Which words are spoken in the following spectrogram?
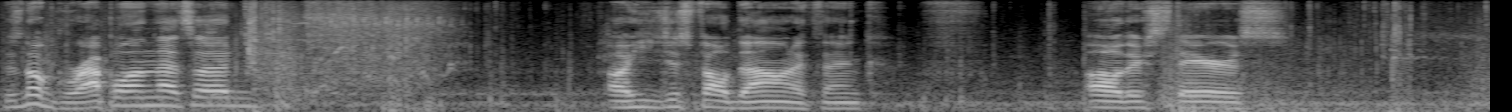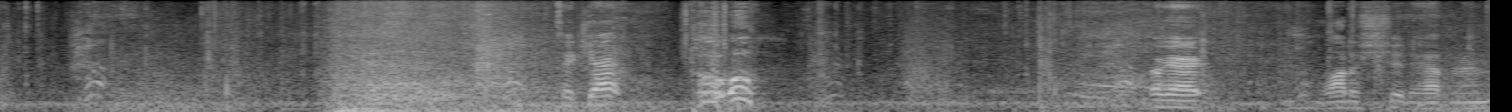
There's no grapple on that side. Oh, he just fell down, I think. Oh, there's stairs. Take that. Oh! Okay. A lot of shit happening.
